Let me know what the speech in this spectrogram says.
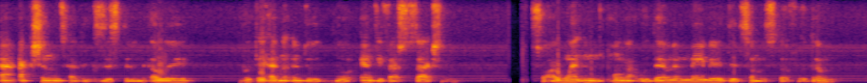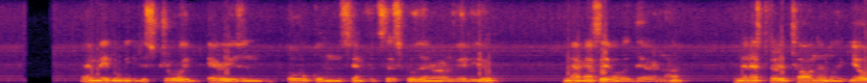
actions had existed in LA, but they had nothing to do with no anti-fascist action. So I went and hung out with them, and maybe I did some of the stuff with them. And maybe we destroyed areas in Oakland and San Francisco that are on video. I'm not gonna say I was there or not. And then I started telling them like, "Yo,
